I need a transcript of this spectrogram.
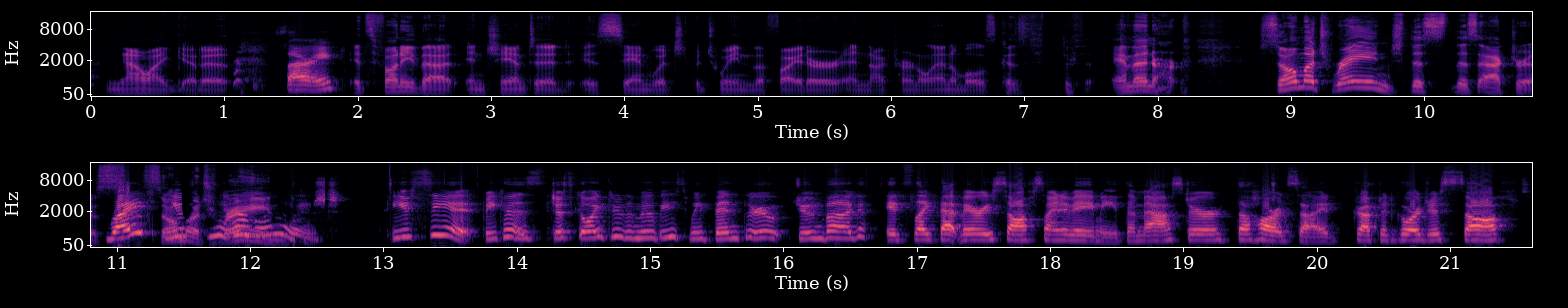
now I get it. Sorry. It's funny that Enchanted is sandwiched between the fighter and Nocturnal Animals, because and then her, so much range. This this actress, right? So you much range. range you see it because just going through the movies we've been through, Junebug, it's like that very soft side of Amy. The master, the hard side. Drop Dead Gorgeous, soft.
